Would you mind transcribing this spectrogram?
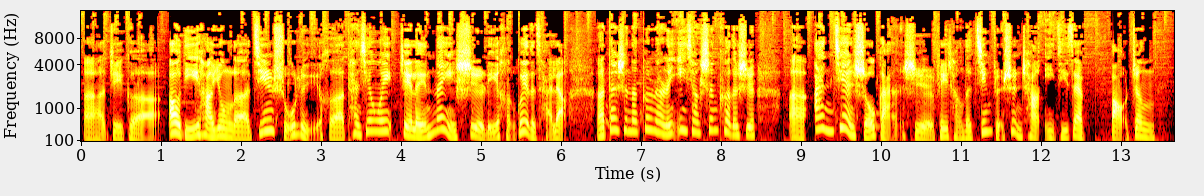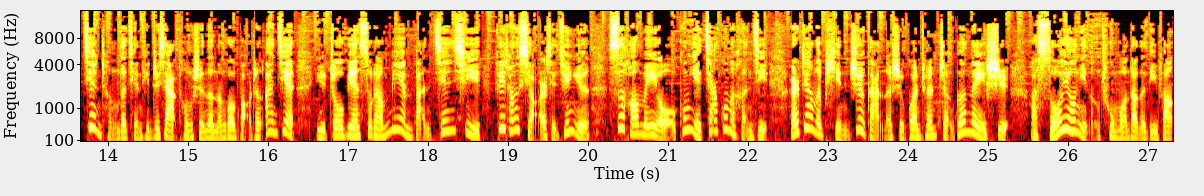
呃，这个奥迪哈用了金属铝和碳纤维这类内饰里很贵的材料，呃，但是呢，更让人印象深刻的是，呃，按键手感是非常的精准顺畅，以及在保证。建成的前提之下，同时呢，能够保证按键与周边塑料面板间隙非常小，而且均匀，丝毫没有工业加工的痕迹。而这样的品质感呢，是贯穿整个内饰啊，所有你能触摸到的地方。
